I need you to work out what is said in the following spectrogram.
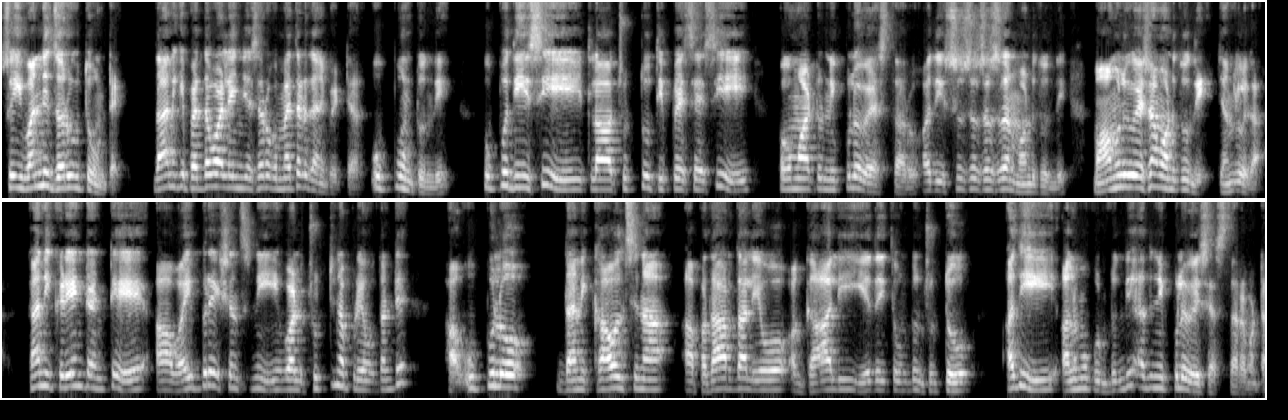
సో ఇవన్నీ జరుగుతూ ఉంటాయి. దానికి పెద్దవాళ్ళు ఏం చేశారు? ఒక మెథడ్ కనిపెట్టారు ఉప్పు ఉంటుంది. ఉప్పు తీసి ఇట్లా చుట్టూ తిప్పేసేసి ఒక మాట నిప్పులో వేస్తారు. అది సుస అని మండుతుంది. మామూలుగా వేసినా మండుతుంది జనరల్గా. కానీ ఇక్కడ ఏంటంటే ఆ వైబ్రేషన్స్ని వాళ్ళు చుట్టినప్పుడు ఏమవుతుందంటే ఆ ఉప్పులో దానికి కావలసిన ఆ పదార్థాలు ఏవో ఆ గాలి ఏదైతే ఉంటుందో చుట్టూ అది అలుముకుంటుంది అది నిప్పులో వేసేస్తారనమాట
